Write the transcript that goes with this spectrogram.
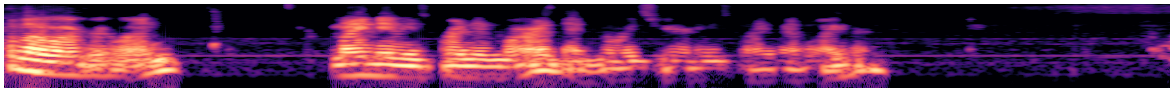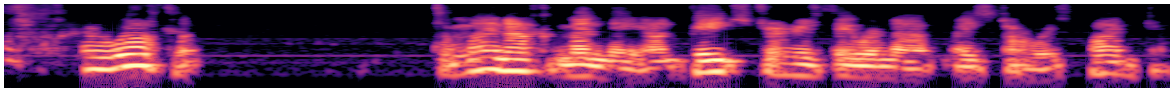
Hello everyone, my name is Brendan Marr, that noise you're hearing is my ventilator. And welcome to Minoc Monday on Page Turners They Were Not, my Star Wars podcast.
